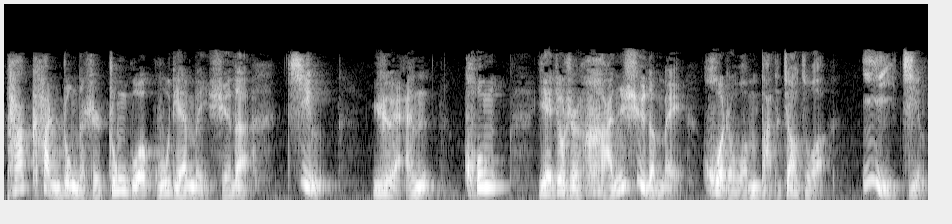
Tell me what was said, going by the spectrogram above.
他看重的是中国古典美学的静、远、空，也就是含蓄的美，或者我们把它叫做意境。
